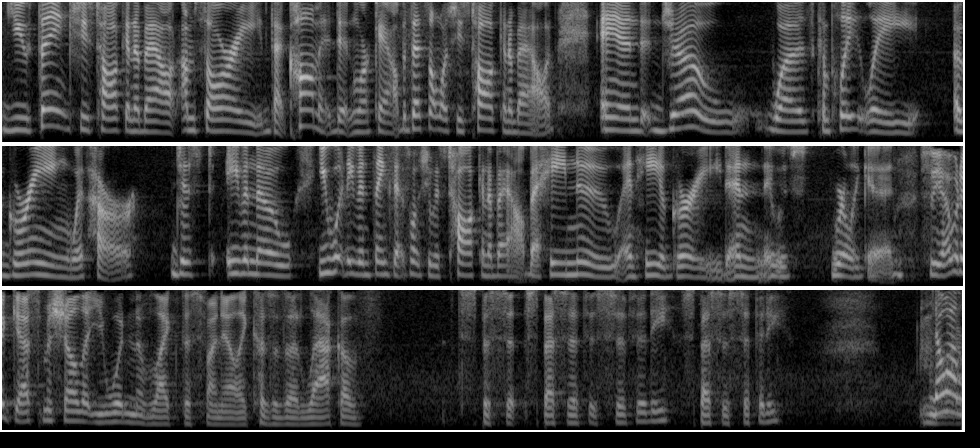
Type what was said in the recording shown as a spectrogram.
You think she's talking about, I'm sorry that Comet didn't work out, but that's not what she's talking about. And Joe was completely agreeing with her, just even though you wouldn't even think that's what she was talking about, but he knew and he agreed, and it was really good. See, I would have guessed, Michelle, that you wouldn't have liked this finale because of the lack of speci- specificity. Specificity. No, I whatever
